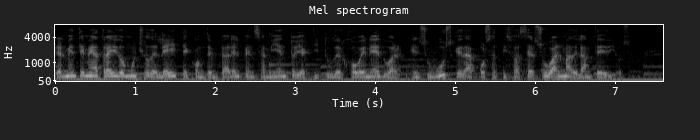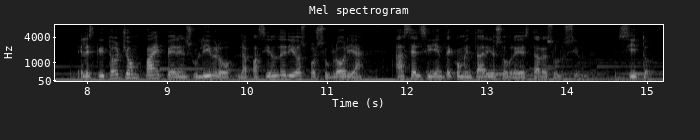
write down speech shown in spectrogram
Realmente me ha traído mucho deleite contemplar el pensamiento y actitud del joven Edward en su búsqueda por satisfacer su alma delante de Dios. El escritor John Piper en su libro La pasión de Dios por su gloria hace el siguiente comentario sobre esta resolución. Cito,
